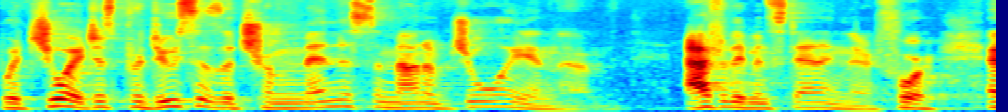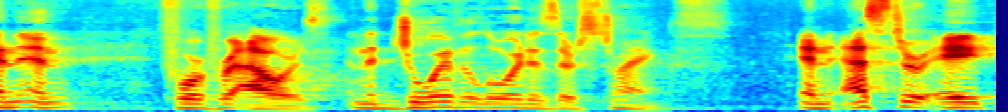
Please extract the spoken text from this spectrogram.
with joy. It just produces a tremendous amount of joy in them after they've been standing there for. And, and for, for hours. And the joy of the Lord is their strength. In Esther 8,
